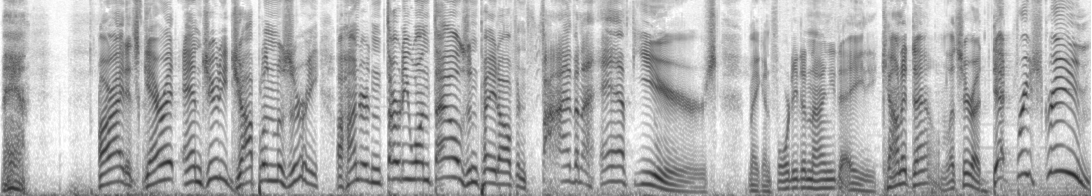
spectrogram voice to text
Man. All right, it's Garrett and Judy, Joplin, Missouri. 131,000 paid off in five and a half years, making 40 to 90 to 80. Count it down. Let's hear a debt-free scream.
